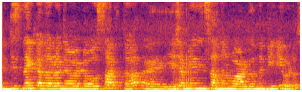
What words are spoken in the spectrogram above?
Biz ne kadar hani öyle olsak da e, yaşamayan insanların varlığını biliyoruz.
